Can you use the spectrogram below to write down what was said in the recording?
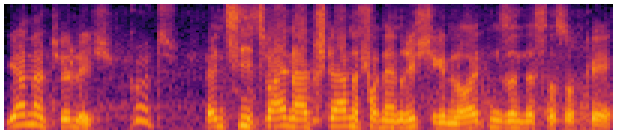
Ja, natürlich. Gut. Wenn es die zweieinhalb Sterne von den richtigen Leuten sind, ist das okay.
